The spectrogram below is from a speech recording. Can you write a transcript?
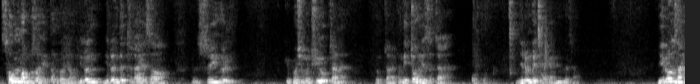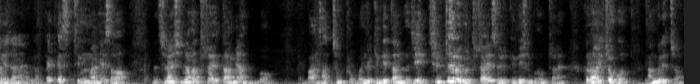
소문만 무성했던 거죠. 이런 이런 데 투자해서 수익을 보시면 주의 없잖아요. 없잖아요. 근데 이쪽은 있었잖아요. 이런 게 차이가 있는 거죠. 이론상이잖아요. 우리가 백테스팅만 해서 지난 10년간 투자했다면 뭐 14,000%뭐 이렇게 냈다는 거지 실제로 이걸 투자해서 이렇게 내신 분 없잖아요. 그러나 이쪽은 안 그랬죠.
